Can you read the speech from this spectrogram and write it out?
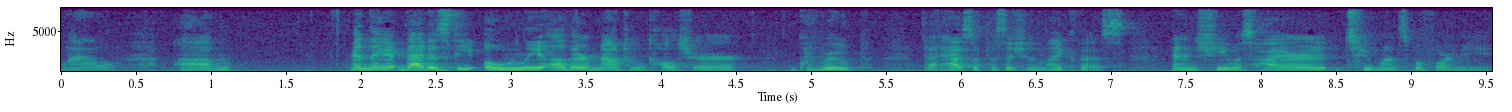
Wow. Um, and they, that is the only other mountain culture group that has a position like this. And she was hired two months before me.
